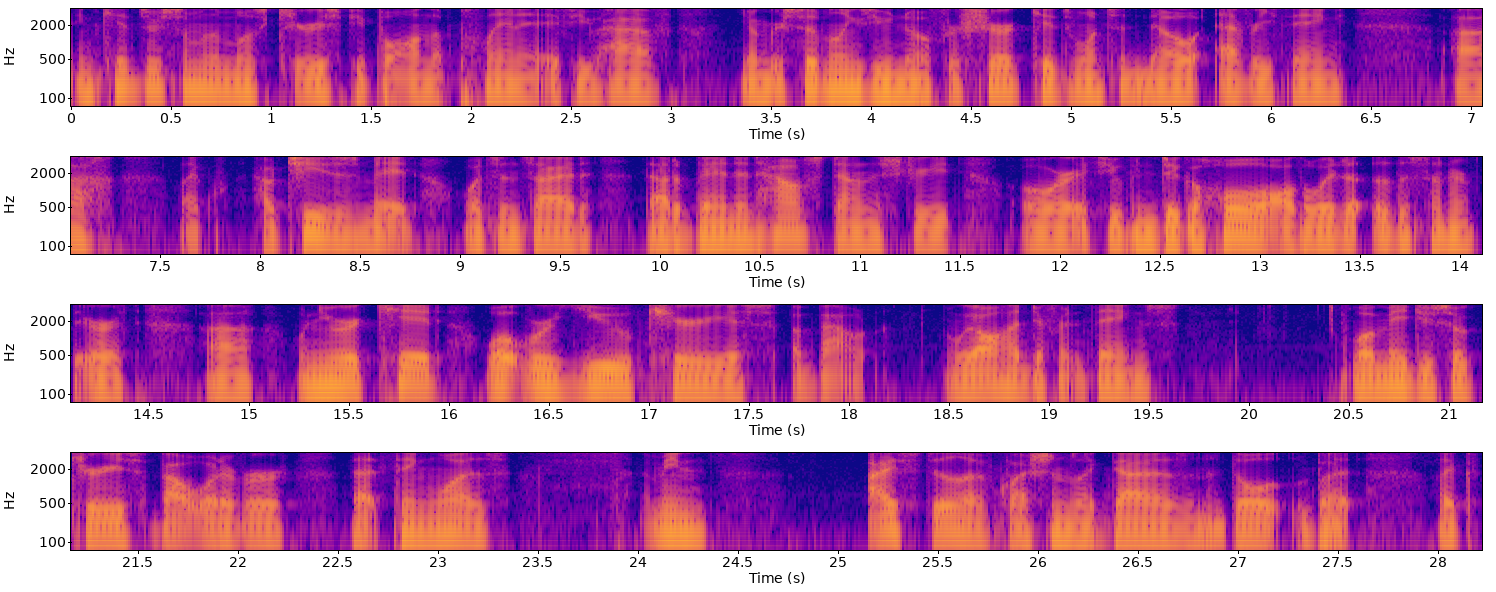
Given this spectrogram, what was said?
and kids are some of the most curious people on the planet. If you have younger siblings you know for sure kids want to know everything uh, like how cheese is made what's inside that abandoned house down the street or if you can dig a hole all the way to the center of the earth. Uh, when you were a kid what were you curious about we all had different things. What made you so curious about whatever that thing was? I mean, I still have questions like that as an adult, but like,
